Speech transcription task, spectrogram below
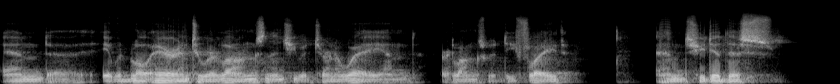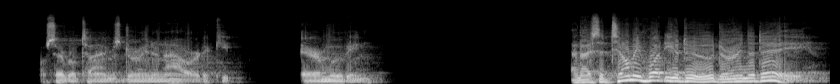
and uh, it would blow air into her lungs, and then she would turn away, and her lungs would deflate. And she did this well, several times during an hour to keep air moving. And I said, Tell me what you do during the day.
